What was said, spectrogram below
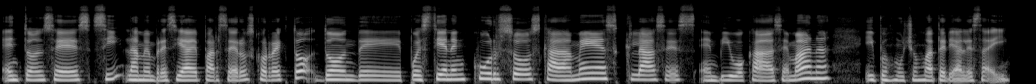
Entonces, sí, la membresía de parceros, correcto, donde pues tienen cursos cada mes, clases en vivo cada semana y pues muchos materiales ahí.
